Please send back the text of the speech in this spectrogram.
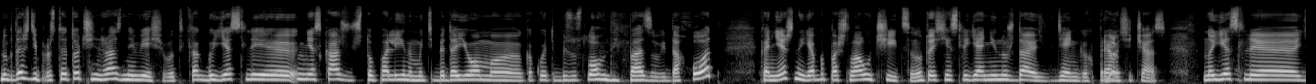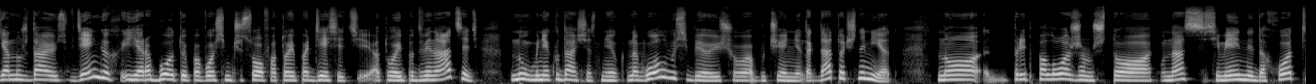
Ну, подожди, просто это очень разные вещи. Вот как бы если мне скажут, что, Полина, мы тебе даем э, какой-то безусловный базовый доход, конечно, я бы пошла учиться. Ну, то есть если я не нуждаюсь в деньгах прямо да. сейчас. Но если я нуждаюсь в деньгах, и я работаю по 8 часов, а то и по 10, а то и по 12, ну, мне куда сейчас? Мне на голову себе еще обучение? Тогда точно нет. Но предположим, что у нас семейный доход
